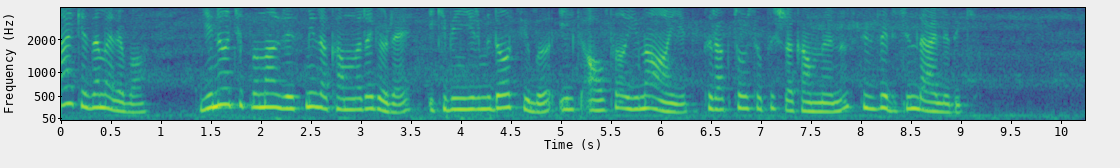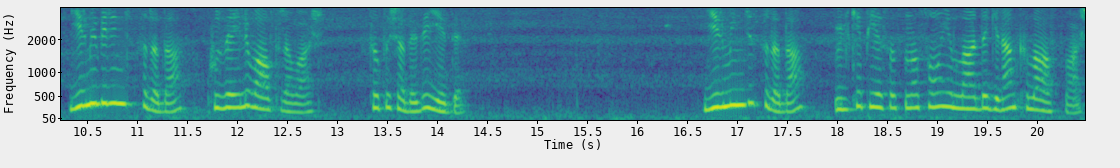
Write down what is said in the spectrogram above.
Herkese merhaba. Yeni açıklanan resmi rakamlara göre 2024 yılı ilk 6 ayına ait traktör satış rakamlarını sizler için derledik. 21. sırada Kuzeyli Valtra var. Satış adedi 7. 20. sırada ülke piyasasına son yıllarda giren Klaas var.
